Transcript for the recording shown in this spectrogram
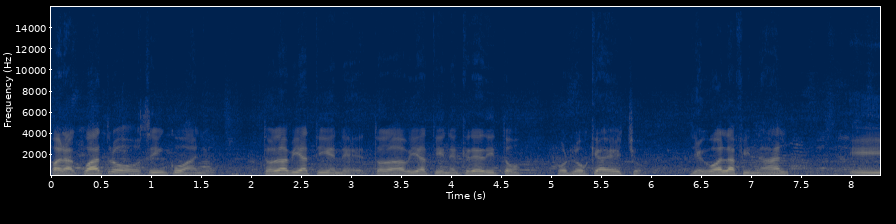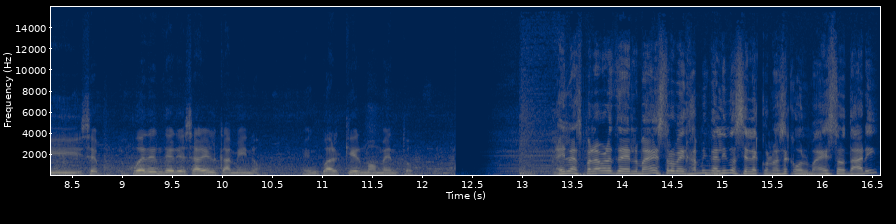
para cuatro o cinco años. Todavía tiene, todavía tiene crédito por lo que ha hecho. Llegó a la final y se puede enderezar el camino en cualquier momento. En las palabras del maestro Benjamín Galindo se le conoce como el maestro Dari,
